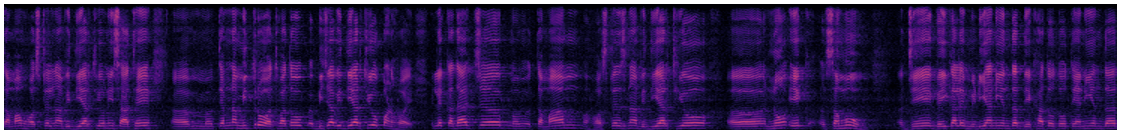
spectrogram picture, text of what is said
તમામ હોસ્ટેલના વિદ્યાર્થીઓની સાથે તેમના મિત્રો અથવા તો બીજા વિદ્યાર્થીઓ પણ હોય. એટલે કદાચ તમામ હોસ્ટેલ્સના વિદ્યાર્થીઓ નો એક સમૂહ જે ગઈકાલે મીડિયાની અંદર દેખાતો હતો તેની અંદર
